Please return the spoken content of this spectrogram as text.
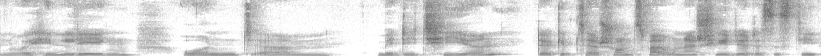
nur hinlegen und ähm, meditieren. Da gibt es ja schon zwei Unterschiede. Das ist die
